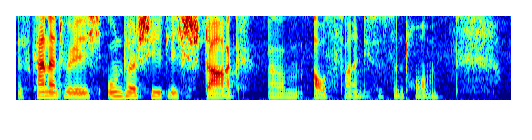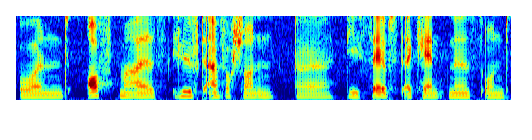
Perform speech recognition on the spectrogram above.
es kann natürlich unterschiedlich stark ähm, ausfallen, dieses Syndrom. Und oftmals hilft einfach schon äh, die Selbsterkenntnis und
